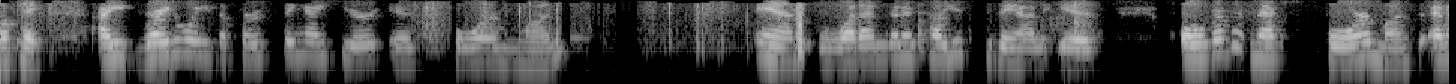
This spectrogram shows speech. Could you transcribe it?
Okay. I right away the first thing I hear is four months. And what I'm going to tell you, Suzanne, is over the next four months, and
